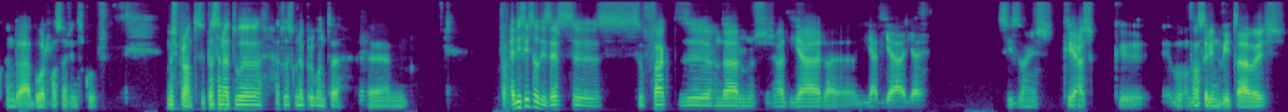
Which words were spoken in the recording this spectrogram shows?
quando há boas relações entre clubes. Mas pronto, passando à tua, à tua segunda pergunta. Um, é difícil dizer se, se, o facto de andarmos a adiar e adiar e decisões que acho que vão ser inevitáveis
